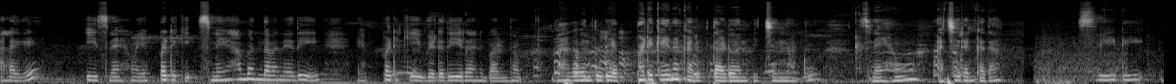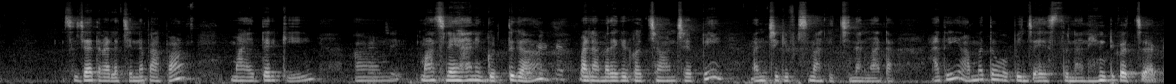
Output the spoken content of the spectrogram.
అలాగే ఈ స్నేహం ఎప్పటికీ స్నేహబంధం అనేది ఎప్పటికీ విడదీయరాని బంధం. భగవంతుడు ఎప్పటికైనా కలుపుతాడు అనిపించింది నాకు. స్నేహం అచిరం కదా. స్వీటీ సుజాత వాళ్ళ చిన్న పాప మా ఇద్దరికి మా స్నేహానికి గుర్తుగా వాళ్ళ అమ్మ దగ్గరికి వచ్చామని చెప్పి మంచి గిఫ్ట్స్ మాకు ఇచ్చిందనమాట అది అమ్మతో ఒప్పించేస్తున్నాను ఇంటికి వచ్చాక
